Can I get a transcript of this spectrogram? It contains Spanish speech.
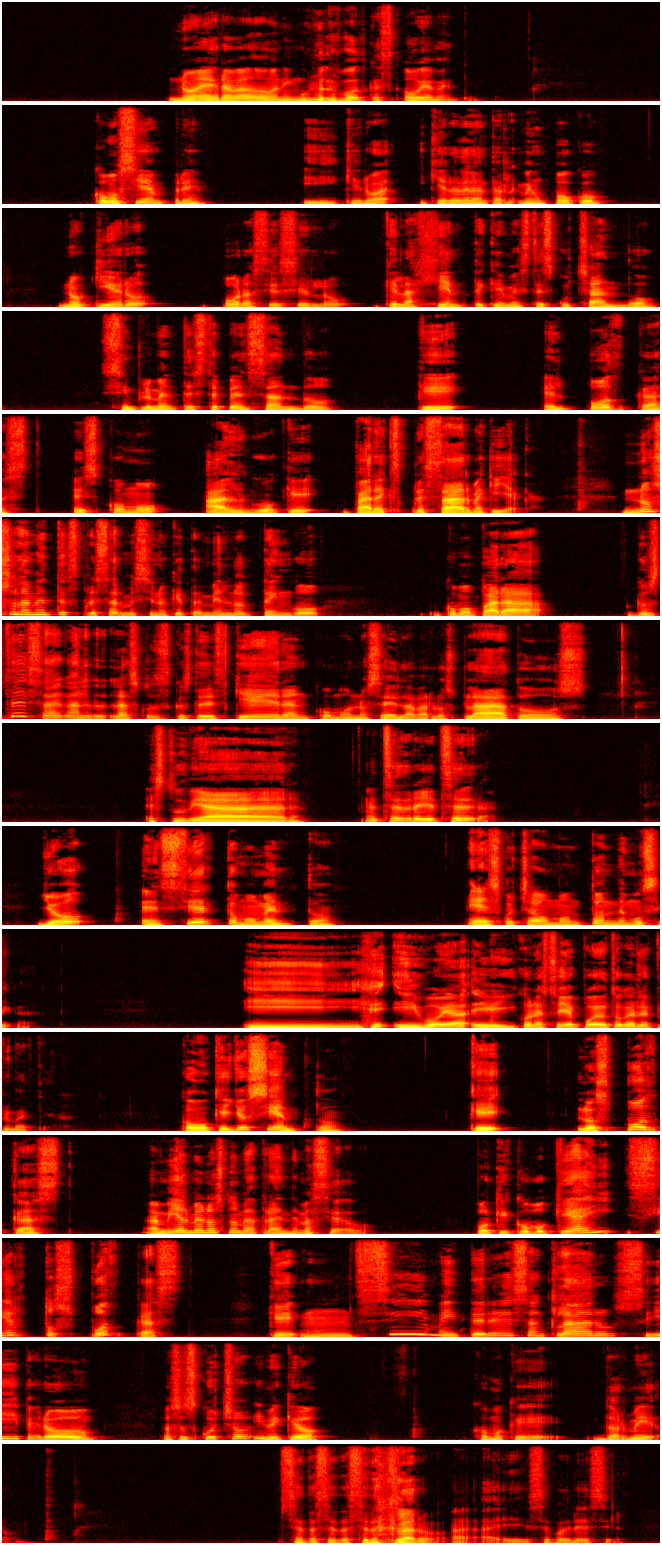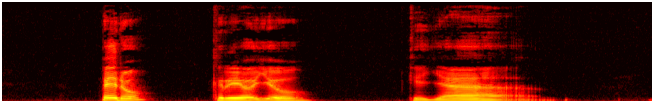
no he grabado ningún otro podcast, obviamente. Como siempre, y quiero, y quiero adelantarme un poco, no quiero, por así decirlo, que la gente que me esté escuchando simplemente esté pensando que el podcast es como algo que para expresarme aquí y acá no solamente expresarme, sino que también lo tengo como para que ustedes hagan las cosas que ustedes quieran, como, no sé, lavar los platos, estudiar, etcétera y etcétera. Yo, en cierto momento, he escuchado un montón de música. Y, y voy a. Y con esto ya puedo tocar el primer tema. Como que yo siento que los podcasts a mí al menos no me atraen demasiado. Porque como que hay ciertos podcasts que mm, sí me interesan, claro, sí, pero los escucho y me quedo como que dormido. Z, Z, Z, claro, se podría decir. Pero creo yo que ya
